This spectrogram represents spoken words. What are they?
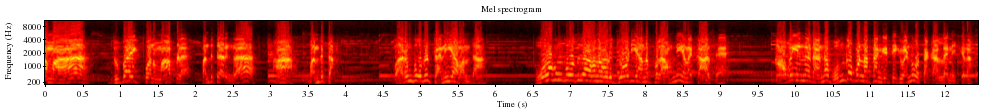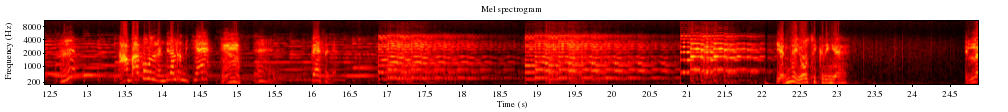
ஆமா துபாய்க்கு போன மாப்பிள வந்துட்டாருங்களா? ஆ வந்துட்டான். வரும்போது தனியா வந்தான். போகும்போது அவனை ஒரு ஜோடி அனுப்பலாம்னு எனக்கு ஆசை. அவன் என்னடான்னா உங்க பொண்ணத்தான் கெட்டிக்குவேன்னு ஒத்த கல்ல நிக்கிறான்? நான் பார்க்கும்போது ரெண்டு கால் இருந்துச்சே? பேசுங்க. என்ன யோசிக்கிறீங்க? இல்ல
